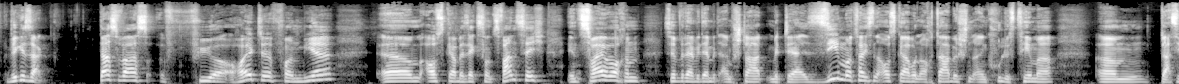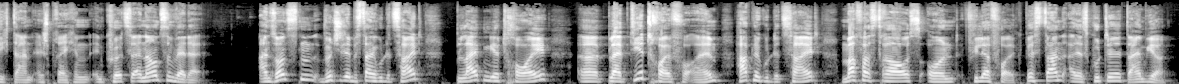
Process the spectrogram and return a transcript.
Wie gesagt, das war's für heute von mir. Ähm, Ausgabe 26. In zwei Wochen sind wir dann wieder mit am Start mit der 27. Ausgabe und auch da schon ein cooles Thema, ähm, das ich dann entsprechend in Kürze announcen werde. Ansonsten wünsche ich dir bis dahin eine gute Zeit. Bleib mir treu. Äh, bleib dir treu vor allem. Hab eine gute Zeit. Mach was draus und viel Erfolg. Bis dann. Alles Gute. Dein Björn.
